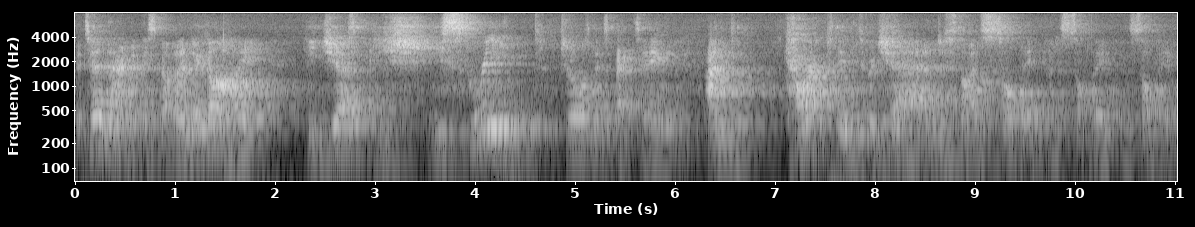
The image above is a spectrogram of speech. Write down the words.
It turned out that this guy, and the guy, he just, he, he screamed, which I wasn't expecting, and collapsed into a chair and just started sobbing and sobbing and sobbing.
